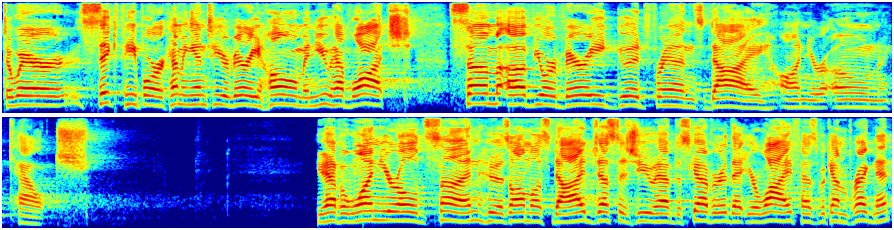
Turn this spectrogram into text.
to where sick people are coming into your very home and you have watched some of your very good friends die on your own couch. You have a one year old son who has almost died, just as you have discovered that your wife has become pregnant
